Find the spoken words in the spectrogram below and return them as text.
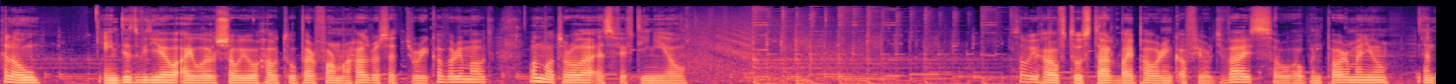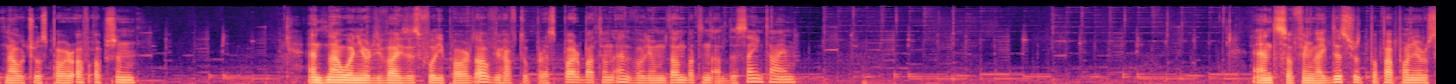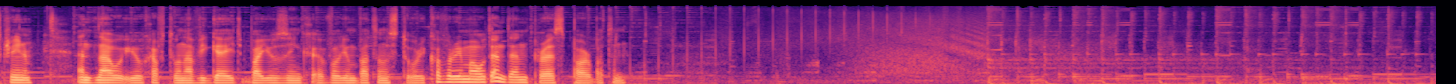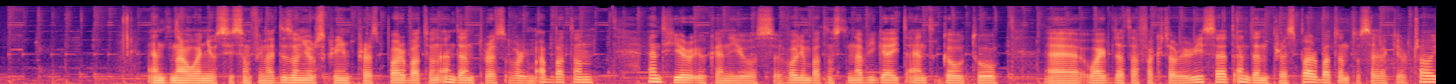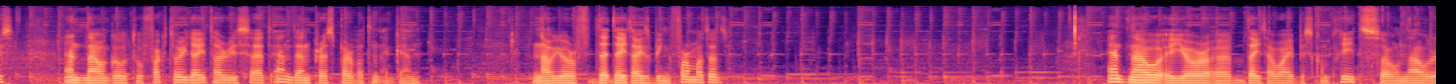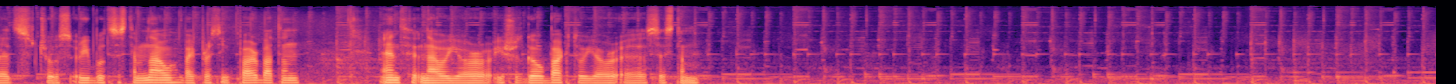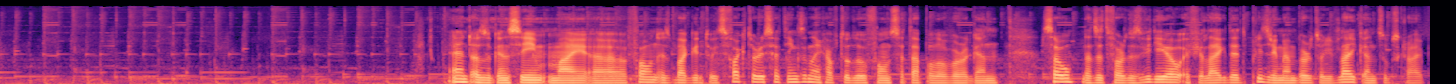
Hello! In this video I will show you how to perform a hard reset to recovery mode on Motorola S50 Neo. So you have to start by powering off your device, so open power menu and now choose power off option. And now when your device is fully powered off you have to press power button and volume down button at the same time and something like this should pop up on your screen and now you have to navigate by using uh, volume buttons to recovery mode and then press power button. And now when you see something like this on your screen, press power button and then press volume up button. And here you can use volume buttons to navigate and go to uh, wipe data factory reset and then press power button to select your choice and now go to factory data reset and then press power button again. Now your data is being formatted and now uh, your uh, data wipe is complete so now let's choose reboot system now by pressing power button and now your you should go back to your uh, system. And as you can see, my uh, phone is back into its factory settings and I have to do phone setup all over again. So that's it for this video. If you liked it, please remember to leave like and subscribe.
